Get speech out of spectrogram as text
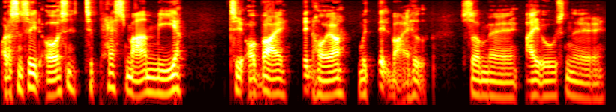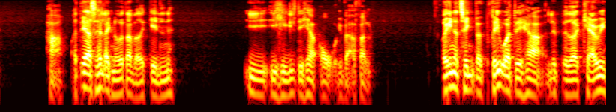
og der er sådan set også tilpas meget mere til opveje den højere modelvejhed, som øh, IO'sen øh, har. Og det er altså heller ikke noget, der har været gældende i, i hele det her år i hvert fald. Og en af ting, der driver det her lidt bedre carry,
